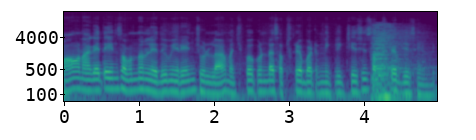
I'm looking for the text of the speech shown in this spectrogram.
మా నాకైతే ఏం సంబంధం లేదు. మీరేం చూడలా? మర్చిపోకుండా సబ్స్క్రైబ్ బటన్ని క్లిక్ చేసి సబ్స్క్రైబ్ చేసేయండి.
